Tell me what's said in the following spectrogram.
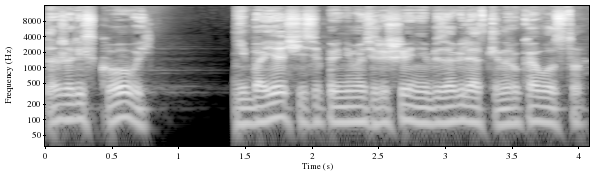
даже рисковый, не боящийся принимать решения без оглядки на руководство.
